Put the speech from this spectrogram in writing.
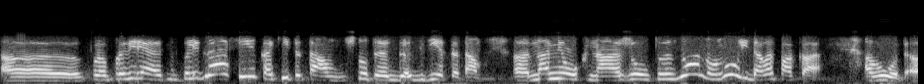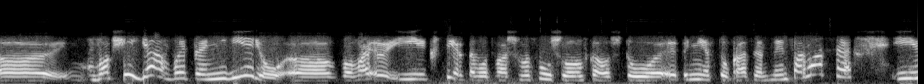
Э, проверяют на полиграфии какие-то там, что-то где-то там э, намек на желтую зону, ну и давай пока. Вот. Э, вообще я в это не верю. Э, и эксперта вот вашего слушала, он сказал, что это не стопроцентная информация. И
